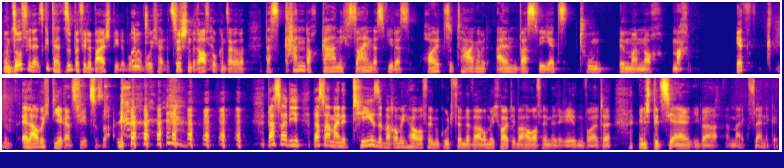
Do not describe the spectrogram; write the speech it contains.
Und so viele, es gibt halt super viele Beispiele, wo, man, wo ich halt zwischen drauf gucke und sage, so, das kann doch gar nicht sein, dass wir das heutzutage mit allem, was wir jetzt tun, immer noch machen. Jetzt erlaube ich dir ganz viel zu sagen. das war die, das war meine These, warum ich Horrorfilme gut finde, warum ich heute über Horrorfilme reden wollte, im Speziellen über Mike Flanagan.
